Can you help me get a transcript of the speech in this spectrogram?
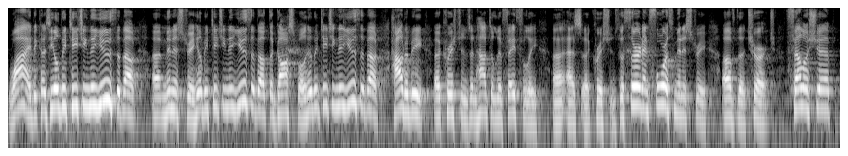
Why? Because he'll be teaching the youth about uh, ministry. He'll be teaching the youth about the gospel. He'll be teaching the youth about how to be uh, Christians and how to live faithfully uh, as uh, Christians. The third and fourth ministry of the church, fellowship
